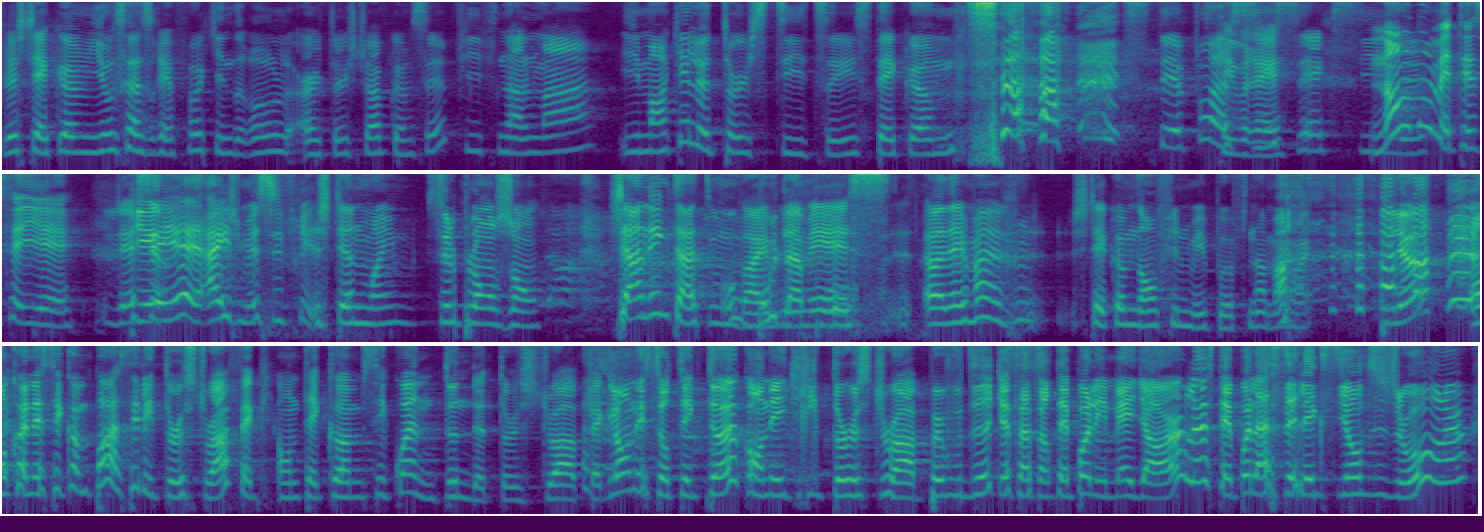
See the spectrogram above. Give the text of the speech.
Puis là, j'étais comme, yo, ça serait fucking drôle, un thirst trap comme ça. Puis finalement, il manquait le thirsty, tu sais. C'était comme. C'était pas assez vrai. sexy. Non, là. non, mais t'essayais. J'essayais. Hey, je me suis pris. J'étais de même. Sur le plongeon. Channing Tatum Au vibe, bout de la mais honnêtement, j'étais comme non, filmez pas finalement. Puis là, on connaissait comme pas assez les thirst traps, fait qu'on était comme, c'est quoi une tune de thirst trap? Fait que là, on est sur TikTok, on a écrit thirst trap. Je peux vous dire que ça sortait pas les meilleurs, là. C'était pas la sélection du jour, là.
